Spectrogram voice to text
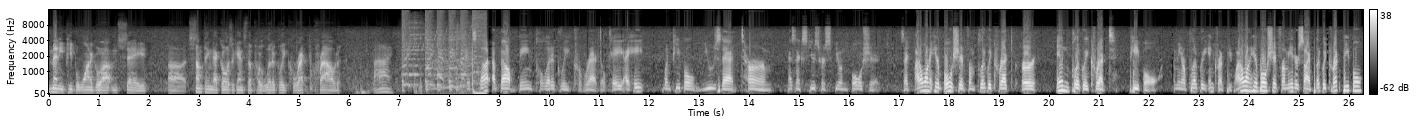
many people want to go out and say uh, something that goes against the politically correct crowd. Bye. It's not about being politically correct, okay? I hate when people use that term as an excuse for spewing bullshit. It's like, I don't want to hear bullshit from politically correct or impolitically correct people. I mean, or politically incorrect people. I don't want to hear bullshit from either side. Politically correct people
